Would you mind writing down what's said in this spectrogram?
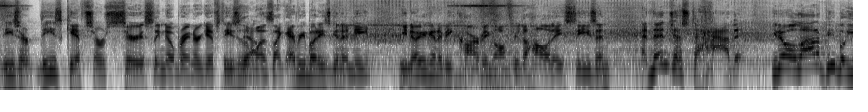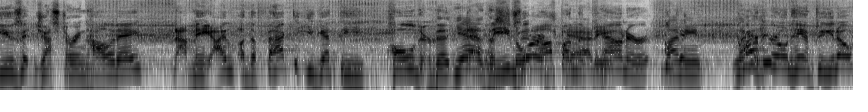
these are these gifts are seriously no-brainer gifts. These are the Yeah. ones like everybody's going to need. You know you're going to be carving all through the holiday season, and then just to have it. You know, a lot of people use it just during holiday. Not me. I uh, the fact that you get the holder The- yeah, that the leaves it up on the counter. I at- mean, carve your own ham too. You know,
